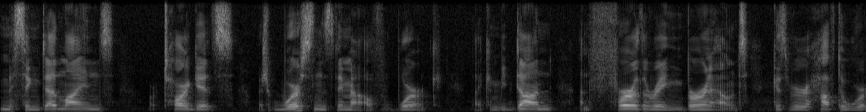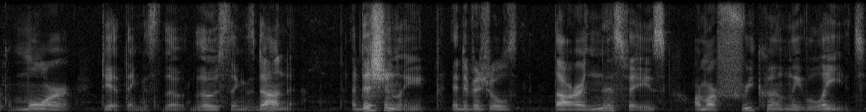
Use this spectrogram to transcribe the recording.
missing deadlines or targets, which worsens the amount of work that can be done and furthering burnout because we have to work more to get things th- those things done. Additionally, individuals that are in this phase are more frequently late,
